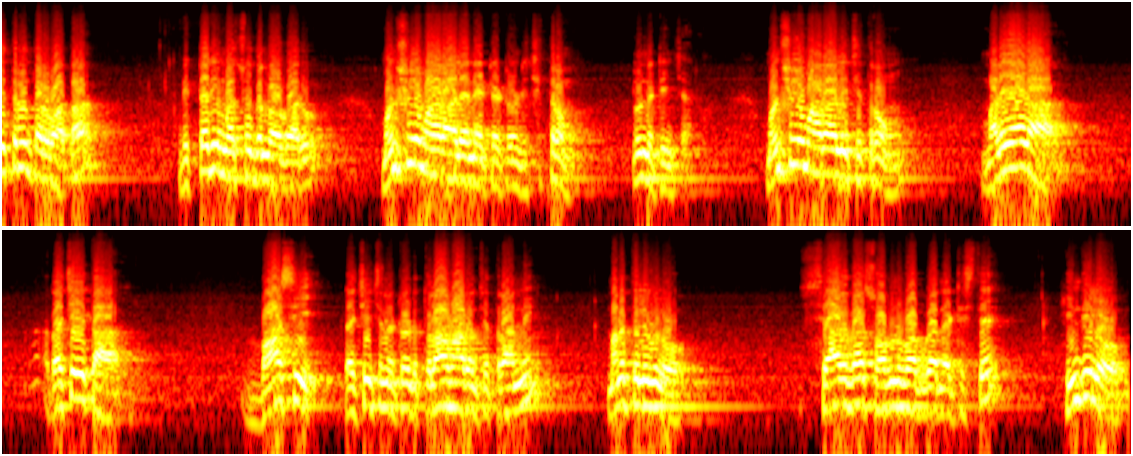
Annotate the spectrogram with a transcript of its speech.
చిత్రం తర్వాత విక్టరీ మధుసూదన్ రావు గారు మనుషులు మారాలి అనేటటువంటి చిత్రంలో నటించారు. మనుషులు మారాలి చిత్రం మలయాళ రచయిత బాసి రచించినటువంటి తులాభారం చిత్రాన్ని మన తెలుగులో శారద శోభనబాబు గారు నటిస్తే హిందీలో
